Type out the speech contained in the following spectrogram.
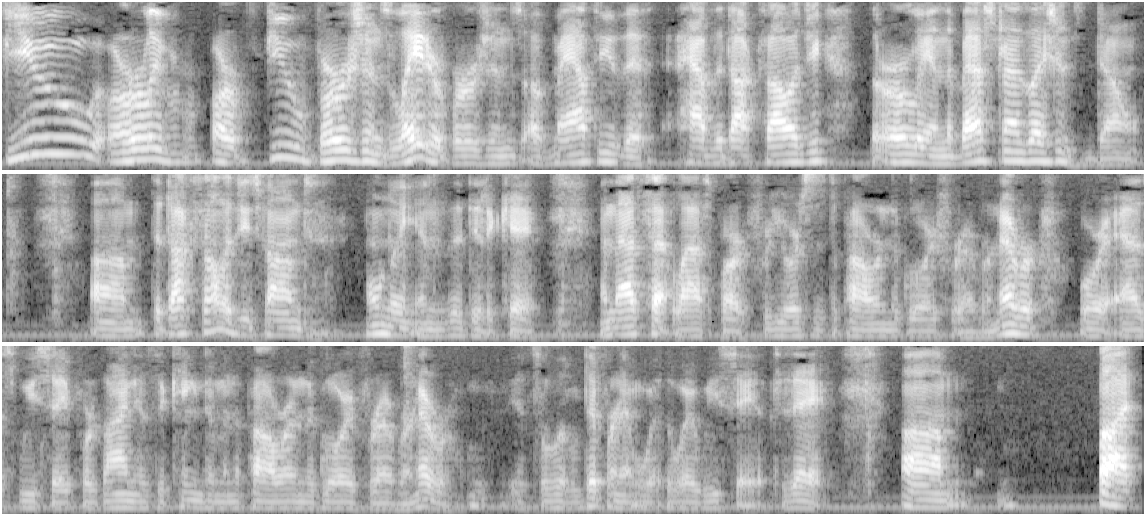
few early or few versions, later versions of Matthew that have the doxology. The early and the best translations don't. Um, the doxology is found only in the Didache. And that's that last part. For yours is the power and the glory forever and ever. Or as we say, for thine is the kingdom and the power and the glory forever and ever. It's a little different in the way we say it today. Um, but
